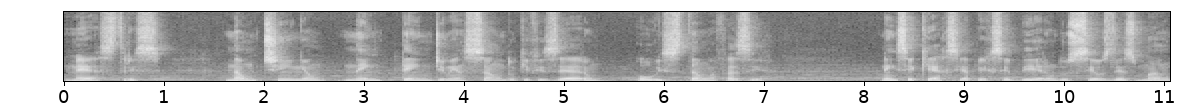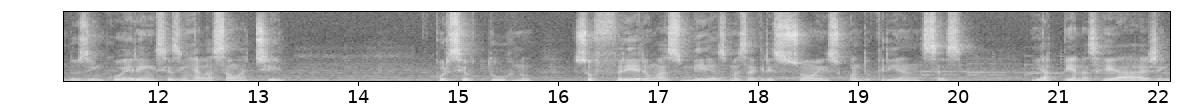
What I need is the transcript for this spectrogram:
mestres, não tinham nem têm dimensão do que fizeram ou estão a fazer. Nem sequer se aperceberam dos seus desmandos e incoerências em relação a ti. Por seu turno, sofreram as mesmas agressões quando crianças e apenas reagem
